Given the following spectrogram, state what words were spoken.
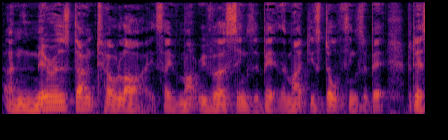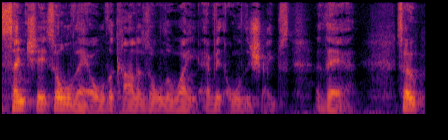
And mirrors don't tell lies. They might reverse things a bit, they might distort things a bit, but essentially it's all there. All the colours, all the weight, every, all the shapes are there. So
